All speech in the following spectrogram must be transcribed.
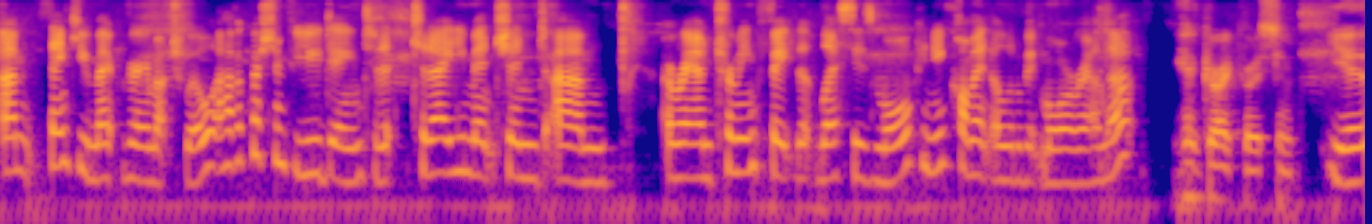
Um, thank you very much will. I have a question for you dean. Today you mentioned um, around trimming feet that less is more. Can you comment a little bit more around that yeah, great question. Yeah,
